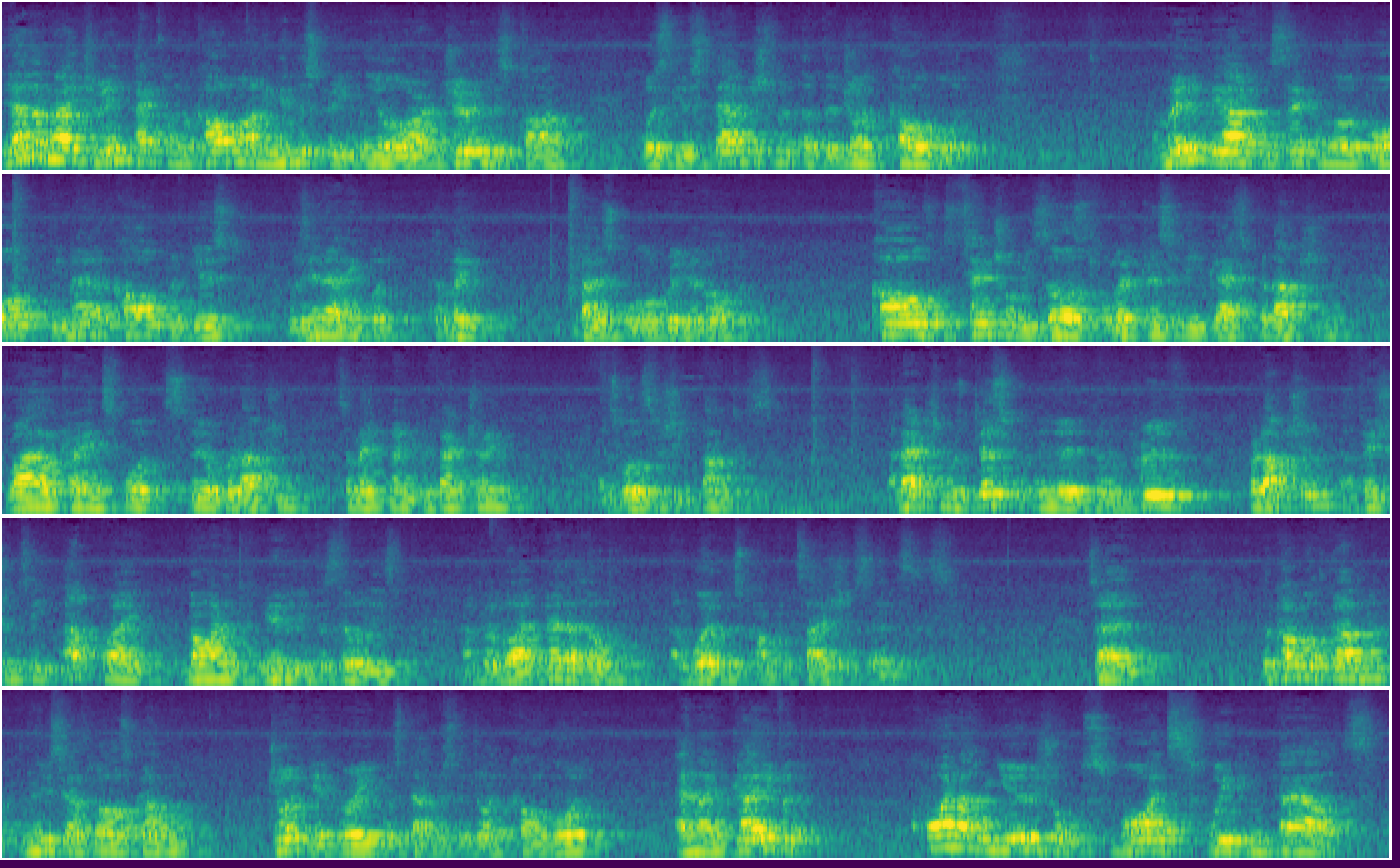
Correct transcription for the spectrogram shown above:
The other major impact on the coal mining industry in the Illawarra during this time was the establishment of the Joint Coal Board. Immediately after the Second World War, the amount of coal produced was inadequate to meet post-war redevelopment. Coal is an essential resource for electricity, gas production, rail transport, steel production, cement manufacturing, as well as fishing bunkers. And action was desperately needed to improve production, efficiency, upgrade mine and community facilities, and provide better health and workers' compensation services. So the Commonwealth Government and the New South Wales Government jointly agreed to establish the Joint Coal Board and they gave it quite unusual, wide sweeping powers.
